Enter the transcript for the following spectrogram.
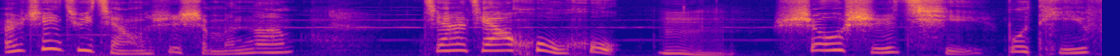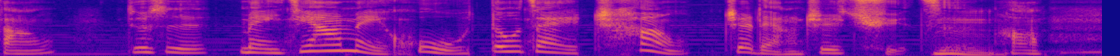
而这句讲的是什么呢？家家户户，嗯，收拾起不提防，就是每家每户都在唱这两支曲子，哈、嗯。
